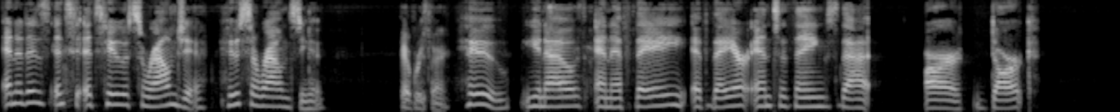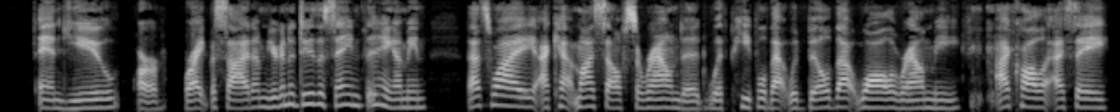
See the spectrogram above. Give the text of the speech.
And it is, it's, it's who surrounds you. Who surrounds you? Everything. Who, you know, and if they, if they are into things that are dark and you are right beside them, you're going to do the same thing. I mean, that's why I kept myself surrounded with people that would build that wall around me. I call it, I say,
